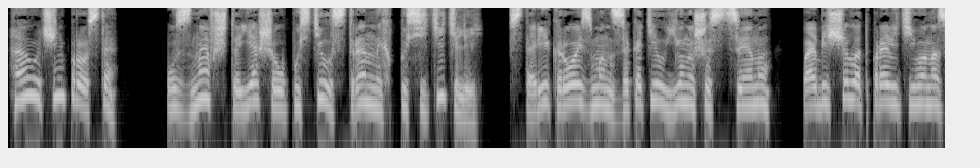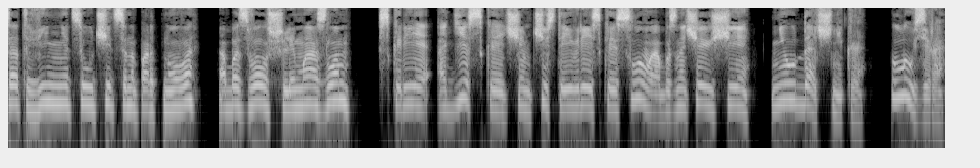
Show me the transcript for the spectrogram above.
А очень просто. Узнав, что Яша упустил странных посетителей, старик Ройзман закатил юноше сцену, пообещал отправить его назад в Винницу учиться на портного, обозвал шлемазлом, скорее одесское, чем чисто еврейское слово, обозначающее неудачника, лузера.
